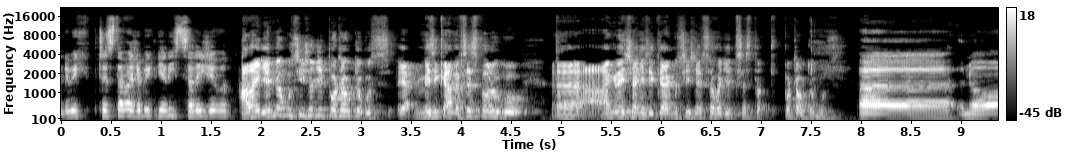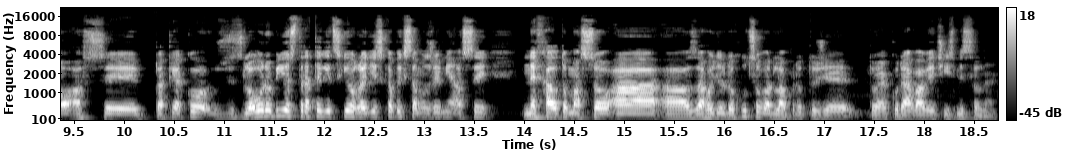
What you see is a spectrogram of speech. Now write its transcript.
kdybych představa, že bych měl jíst celý život. Ale jedno musíš hodit pod autobus. My říkáme přes palubu, eh, a angličani říkají, musíš něco hodit přes to, pod autobus. E, no, asi tak jako z dlouhodobého strategického hlediska bych samozřejmě asi nechal to maso a, a zahodil do chucovadla, protože to jako dává větší smysl, ne?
